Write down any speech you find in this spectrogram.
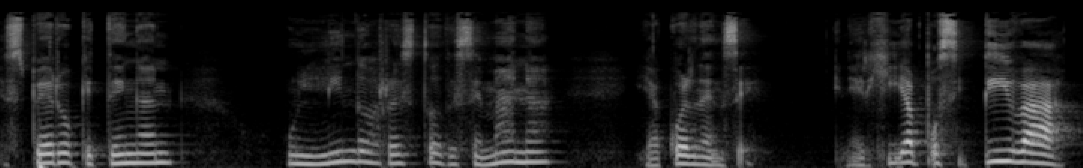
espero que tengan un lindo resto de semana y acuérdense, energía positiva,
